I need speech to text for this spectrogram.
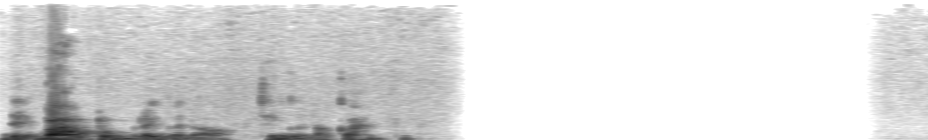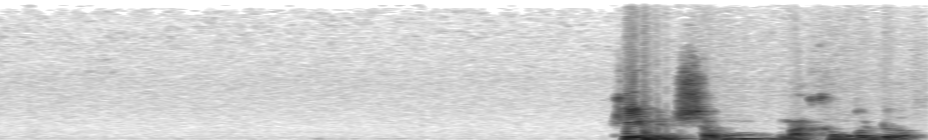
để bao trùm lấy người đó thì người đó có hạnh phúc. Khi mình sống mà không có được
